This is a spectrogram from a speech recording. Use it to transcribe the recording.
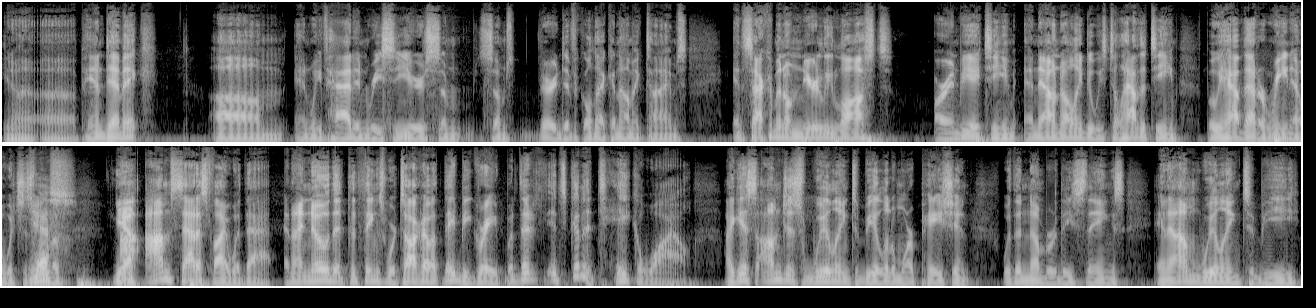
you know, a pandemic, um, and we've had in recent years some some very difficult economic times, and Sacramento nearly lost our NBA team, and now not only do we still have the team, but we have that arena, which is Yes. one of Yeah. I, I'm satisfied with that, and I know that the things we're talking about they'd be great, but it's going to take a while. I guess I'm just willing to be a little more patient with a number of these things, and I'm willing to be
